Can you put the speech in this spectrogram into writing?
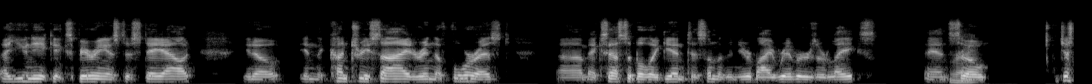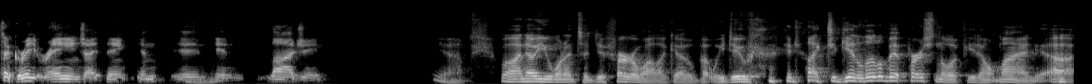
a unique experience to stay out, you know, in the countryside or in the forest, um, accessible again to some of the nearby rivers or lakes. And right. so just a great range, I think, in, in, mm-hmm. in lodging. Yeah. Well, I know you wanted to defer a while ago, but we do like to get a little bit personal if you don't mind. Uh,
